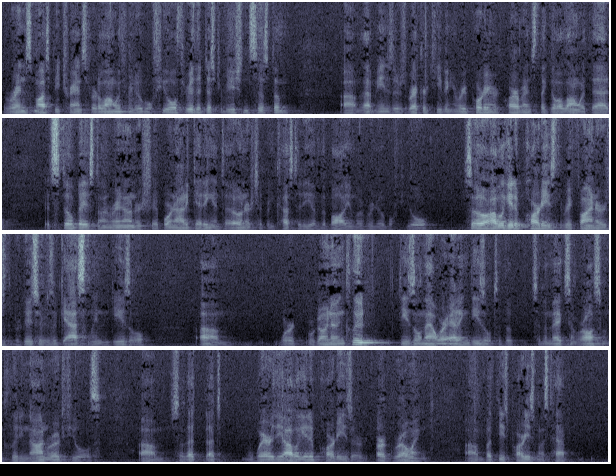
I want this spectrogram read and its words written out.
The RINs must be transferred along with renewable fuel through the distribution system. Um, that means there's record keeping and reporting requirements that go along with that. It's still based on RIN ownership. We're not getting into ownership and custody of the volume of renewable fuel. So, obligated parties, the refiners, the producers of gasoline and diesel, um, we're, we're going to include diesel now. We're adding diesel to the, to the mix, and we're also including non road fuels. Um, so that, that's where the obligated parties are, are growing. Um, but these parties must have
